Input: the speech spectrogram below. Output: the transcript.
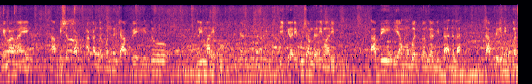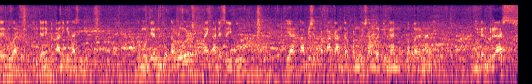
memang naik tapi stok akan terpenuhi cabai itu 5.000 3.000 sampai 5.000 tapi yang membuat bangga kita adalah cabai ini bukan dari luar ini dari petani kita sendiri Kemudian untuk telur naik ada seribu, ya, tapi stok akan terpenuhi sampai dengan Lebaran nanti. Kemudian beras,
